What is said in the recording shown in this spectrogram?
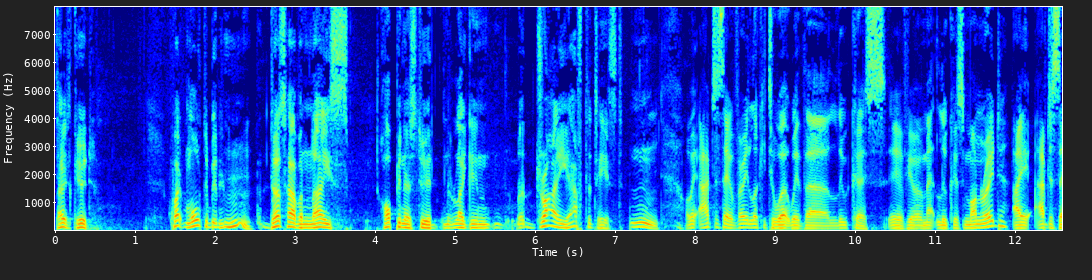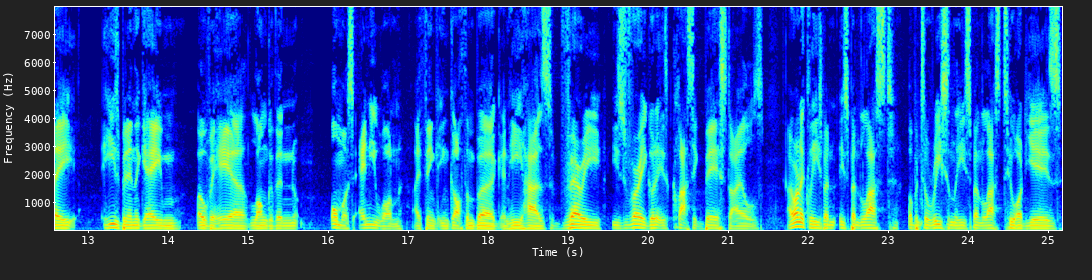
That is good. Quite malty, but it does have a nice hoppiness to it, like in a dry aftertaste. Mm. I, mean, I have to say, we're very lucky to work with uh, Lucas. If you ever met Lucas Monrid, I have to say he's been in the game over here longer than almost anyone. I think in Gothenburg, and he has very he's very good at his classic beer styles. Ironically, he spent he spent the last up until recently he spent the last two odd years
